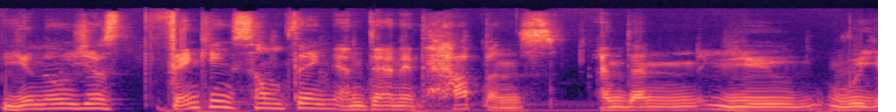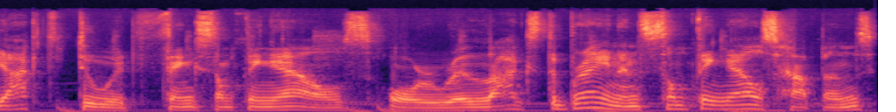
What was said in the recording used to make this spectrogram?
you know, just thinking something and then it happens, and then you react to it, think something else, or relax the brain and something else happens,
